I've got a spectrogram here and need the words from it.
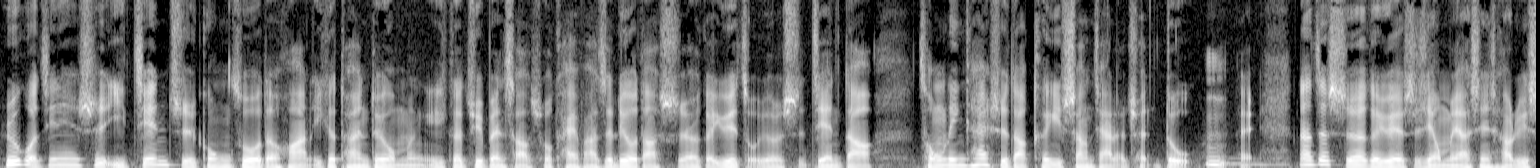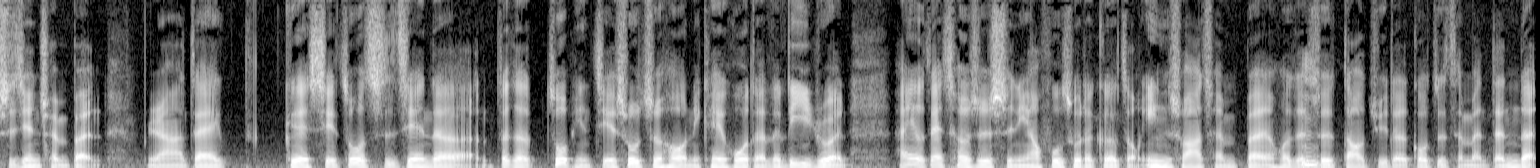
如果今天是以兼职工作的话，一个团队我们一个剧本少说开发是六到十二个月左右的时间，到从零开始到可以上架的程度。嗯，对。那这十二个月的时间，我们要先考虑时间成本，然后再。个写作时间的这个作品结束之后，你可以获得的利润，还有在测试时你要付出的各种印刷成本或者是道具的购置成本等等，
